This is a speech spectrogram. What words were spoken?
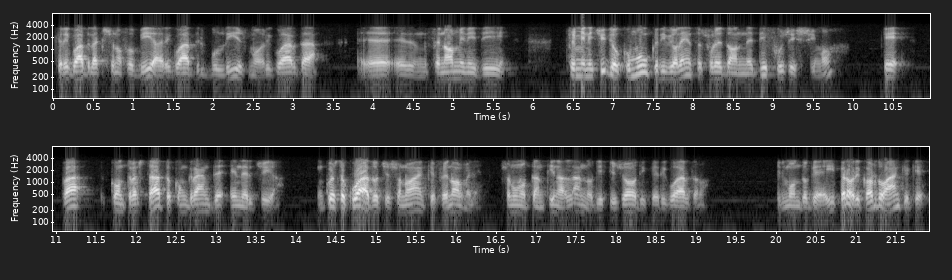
che riguarda la xenofobia, riguarda il bullismo, riguarda eh, eh, fenomeni di femminicidio o comunque di violenza sulle donne diffusissimo, che va contrastato con grande energia. In questo quadro ci sono anche fenomeni, sono un'ottantina all'anno di episodi che riguardano il mondo gay, però ricordo anche che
